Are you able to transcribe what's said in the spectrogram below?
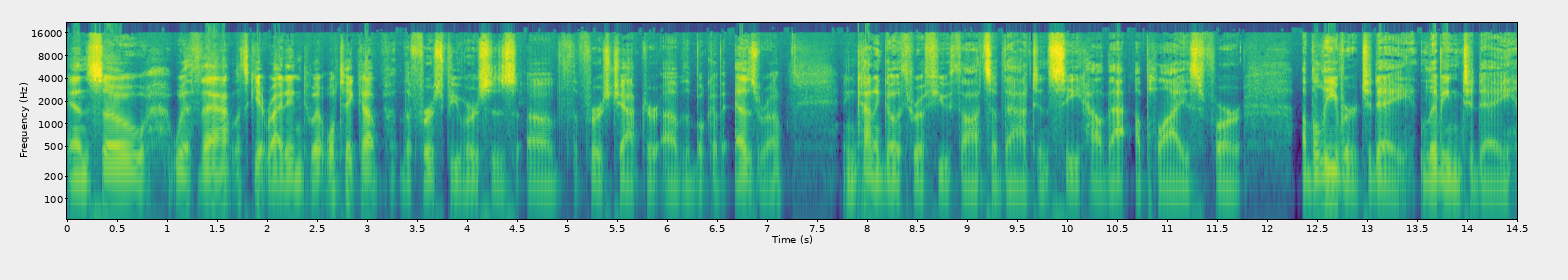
And so, with that, let's get right into it. We'll take up the first few verses of the first chapter of the book of Ezra and kind of go through a few thoughts of that and see how that applies for a believer today, living today.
